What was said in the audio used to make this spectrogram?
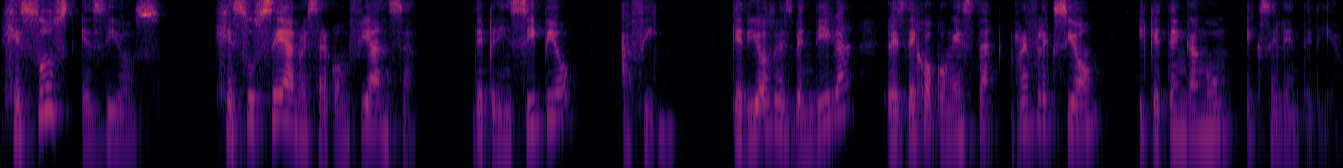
Jesús es Dios. Jesús sea nuestra confianza de principio a fin. Que Dios les bendiga. Les dejo con esta reflexión y que tengan un excelente día.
